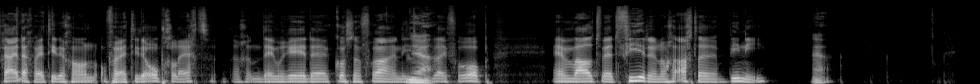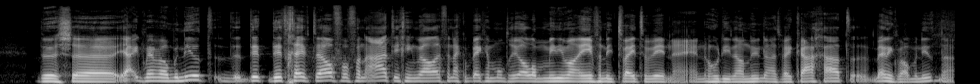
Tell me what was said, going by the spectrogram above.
vrijdag werd hij er gewoon, of werd hij er opgelegd. Dan demereerde Cosnefra en die Ja. bleef voorop. En Wout werd vierde nog achter Bini. Ja. Dus eh, ja, ik ben wel benieuwd. D- dit, dit geeft wel voor Van Aert. Die ging wel even naar Quebec en Montreal om minimaal één van die twee te winnen. En hoe die dan nu naar het WK gaat, eh, ben ik wel benieuwd naar.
